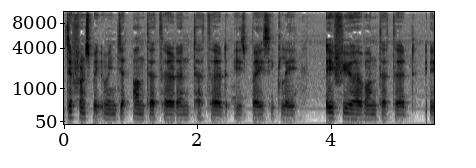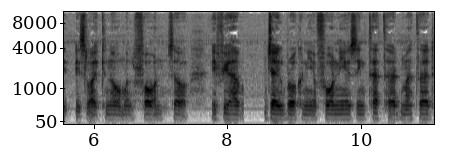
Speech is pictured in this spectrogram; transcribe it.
Difference between untethered and tethered is basically if you have untethered it, it's like a normal phone. So if you have jailbroken your phone using tethered method.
